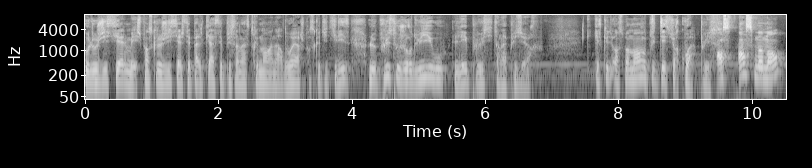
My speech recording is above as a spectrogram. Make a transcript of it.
ou logiciel, mais je pense que le logiciel, c'est pas le cas, c'est plus un instrument, un hardware, je pense que tu utilises le plus aujourd'hui ou les plus si tu en as plusieurs. Qu'est-ce que, en ce moment, tu es sur quoi plus? En, en, ce moment,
